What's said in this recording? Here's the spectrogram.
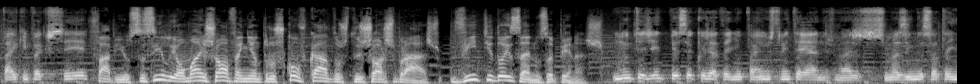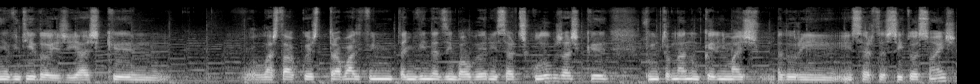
para a equipa crescer. Fábio Cecílio é o mais jovem entre os convocados de Jorge Brás, 22 anos apenas. Muita gente pensa que eu já tenho pai uns 30 anos, mas, mas ainda só tenho 22 e acho que lá está com este trabalho que tenho vindo a desenvolver em certos clubes, acho que fui-me tornando um bocadinho mais maduro em, em certas situações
